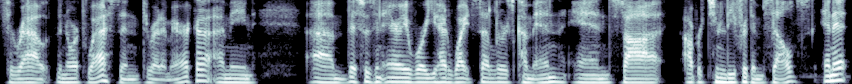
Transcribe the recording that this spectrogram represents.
throughout the Northwest and throughout America. I mean, um, this was an area where you had white settlers come in and saw opportunity for themselves in it.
